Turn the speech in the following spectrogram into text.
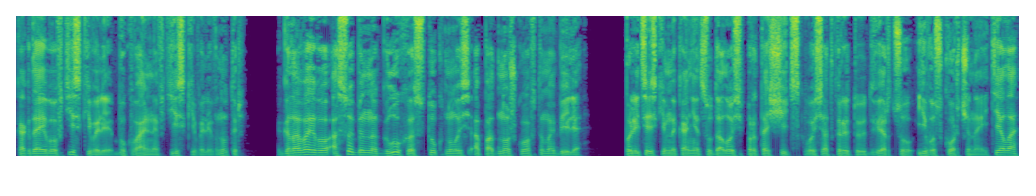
Когда его втискивали, буквально втискивали внутрь, голова его особенно глухо стукнулась о подножку автомобиля. Полицейским, наконец, удалось протащить сквозь открытую дверцу его скорченное тело,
